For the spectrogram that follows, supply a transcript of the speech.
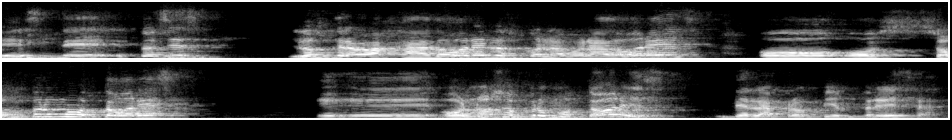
Este, entonces, los trabajadores, los colaboradores, o, o son promotores eh, o no son promotores de la propia empresa.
